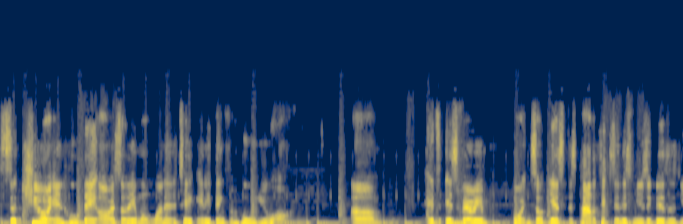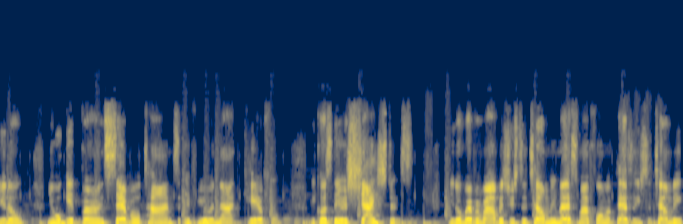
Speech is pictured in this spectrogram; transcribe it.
secure in who they are so they won't want to take anything from who you are. Um it's it's very important. So yes this politics in this music business you know you will get burned several times if you are not careful because there are shysters you know, Reverend Roberts used to tell me, that's my former pastor, used to tell me,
